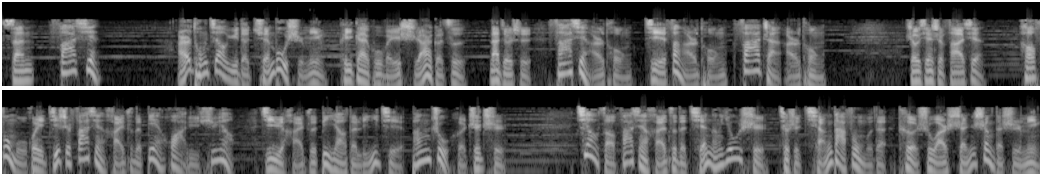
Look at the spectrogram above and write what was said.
三、发现儿童教育的全部使命可以概括为十二个字，那就是发现儿童、解放儿童、发展儿童。首先是发现，好父母会及时发现孩子的变化与需要。给予孩子必要的理解、帮助和支持，较早发现孩子的潜能优势，就是强大父母的特殊而神圣的使命。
